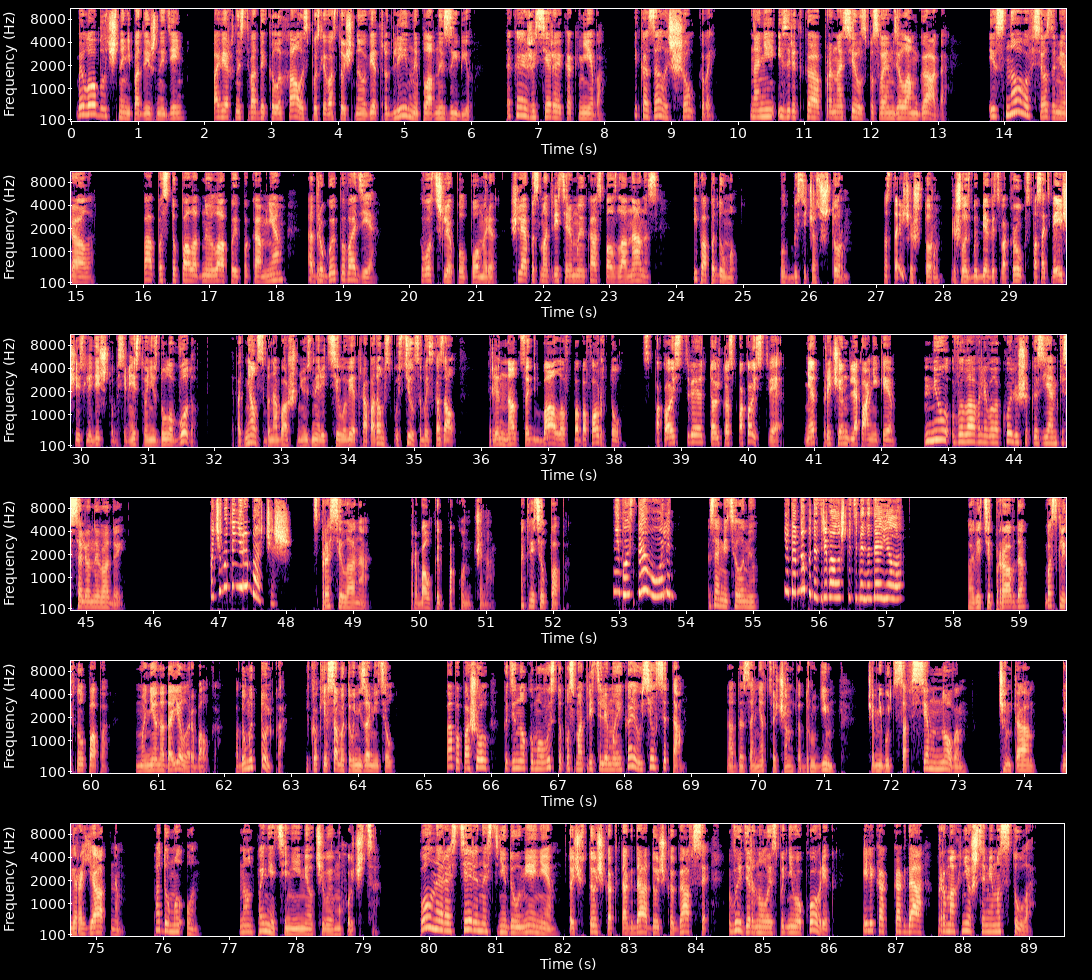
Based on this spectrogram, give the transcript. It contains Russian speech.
Был облачный, неподвижный день. Поверхность воды колыхалась после восточного ветра длинной плавной зыбью, такая же серая, как небо, и казалась шелковой. На ней изредка проносилась по своим делам Гага. И снова все замирало. Папа ступал одной лапой по камням, а другой по воде. Хвост шлепал по морю, шляпа смотрителя маяка сползла на нос, и папа думал, вот бы сейчас шторм. Настоящий шторм. Пришлось бы бегать вокруг, спасать вещи и следить, чтобы семейство не сдуло в воду. Я поднялся бы на башню измерить силу ветра, а потом спустился бы и сказал «Тринадцать баллов по Бафорту! «Спокойствие, только спокойствие. Нет причин для паники». Мю вылавливала колюшек из ямки с соленой водой. «Почему ты не рыбачишь?» — спросила она. «С рыбалкой покончено», — ответил папа. «Небось, доволен», — заметила Мю. «Я давно подозревала, что тебе надоело». «А ведь и правда», — воскликнул папа. «Мне надоела рыбалка. Подумать только. И как я сам этого не заметил». Папа пошел к одинокому выступу смотрителя маяка и уселся там. Надо заняться чем-то другим, чем-нибудь совсем новым, чем-то невероятным, подумал он. Но он понятия не имел, чего ему хочется. Полная растерянность и недоумение, точь-в-точь, точь, как тогда дочка Гавсы выдернула из-под него коврик, или как когда промахнешься мимо стула.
